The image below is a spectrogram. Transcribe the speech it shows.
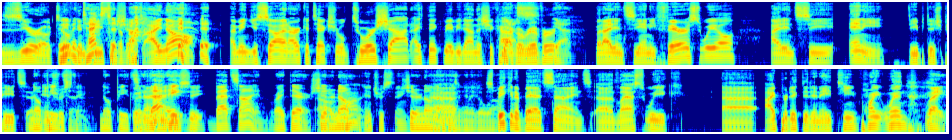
zero token pizza shots. about I know. I mean, you saw an architectural tour shot, I think, maybe down the Chicago Yes, River. yeah. But I didn't see any Ferris wheel. I didn't see any deep dish pizza. No pizza. Interesting. No pizza. Good on that, hey, bad sign right there. Should have Oh, known. oh, interesting. Should have known that Uh, wasn't going to go well. Speaking of bad signs, uh, last week uh, I predicted an 18 point win, Right.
